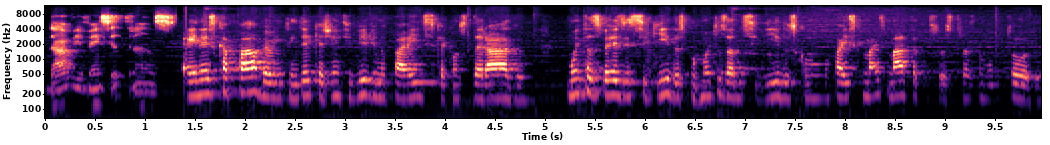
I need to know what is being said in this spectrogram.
da vivência trans. É inescapável entender que a gente vive no país que é considerado muitas vezes seguidas, por muitos anos seguidos, como o país que mais mata pessoas trans no mundo todo.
